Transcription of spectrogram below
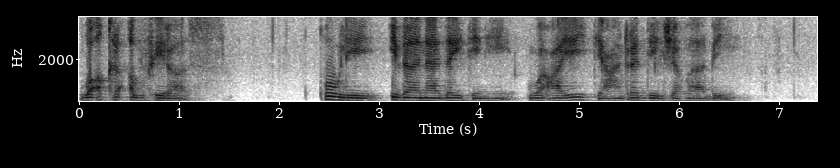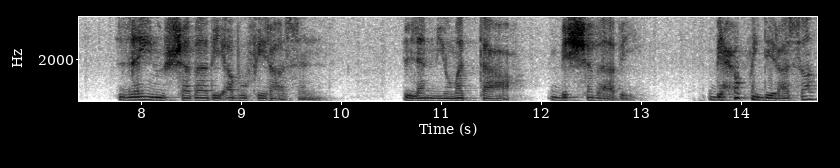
وأقرأ أبو فراس. قولي إذا ناديتني وعييت عن رد الجواب. زين الشباب أبو فراس لم يمتع بالشباب. بحكم الدراسة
